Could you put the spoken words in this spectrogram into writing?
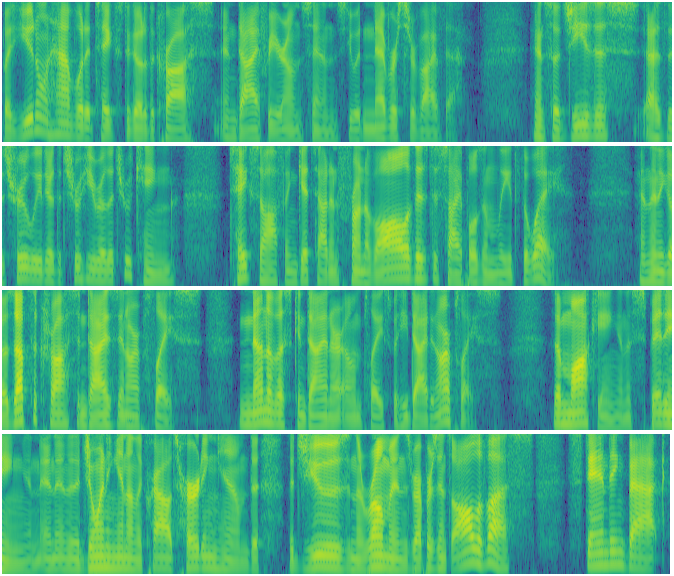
but you don't have what it takes to go to the cross and die for your own sins. You would never survive that. And so, Jesus, as the true leader, the true hero, the true king, takes off and gets out in front of all of his disciples and leads the way. And then he goes up the cross and dies in our place. None of us can die in our own place, but he died in our place the mocking and the spitting and, and, and the joining in on the crowds, hurting him, the, the Jews and the Romans represents all of us standing back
